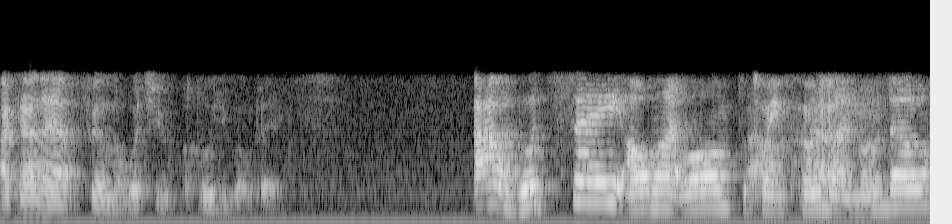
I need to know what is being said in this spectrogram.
I kind of have a feeling of what you who you gonna pick. I would say all night long between Oh, Puma and Mundo.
